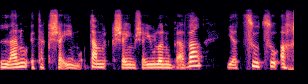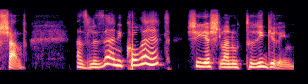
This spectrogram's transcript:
לנו את הקשיים. אותם קשיים שהיו לנו בעבר יצוצו עכשיו. אז לזה אני קוראת שיש לנו טריגרים,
